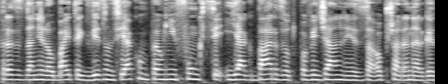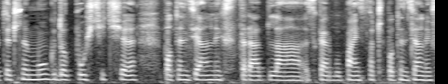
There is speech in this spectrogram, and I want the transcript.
prezes Daniel Obajtek, wiedząc jaką pełni funkcję i jak bardzo odpowiedzialny jest za obszar energetyczny, mógł dopuścić się potencjalnych strat dla Skarbu Państwa, czy potencjalnych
